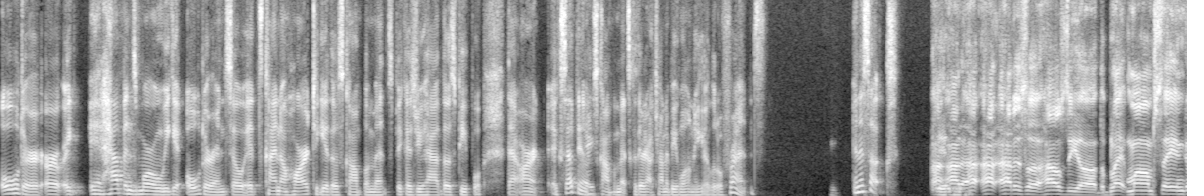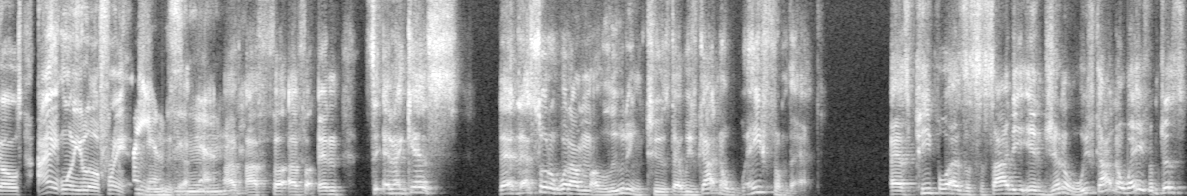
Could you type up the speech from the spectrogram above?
older or it, it happens more when we get older and so it's kind of hard to give those compliments because you have those people that aren't accepting those compliments because they're not trying to be one of your little friends and it sucks how, how, how, how does uh how's the uh the black mom saying goes? I ain't one of your little friends. friends Yeah. yeah I, I felt, I felt, and see, and I guess that that's sort of what I'm alluding to is that we've gotten away from that as people, as a society in general. We've gotten away from just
